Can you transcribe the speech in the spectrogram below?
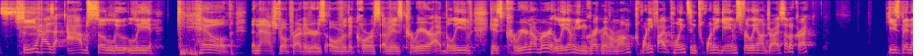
He has absolutely killed the Nashville Predators over the course of his career. I believe his career number, Liam, you can correct me if I'm wrong, 25 points in 20 games for Leon Draisaitl, correct? He's been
